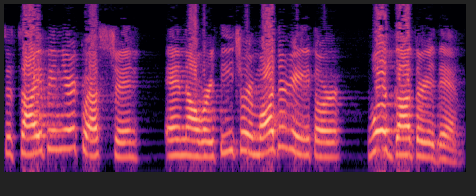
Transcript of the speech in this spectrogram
to type in your question and our teacher moderator will gather them.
